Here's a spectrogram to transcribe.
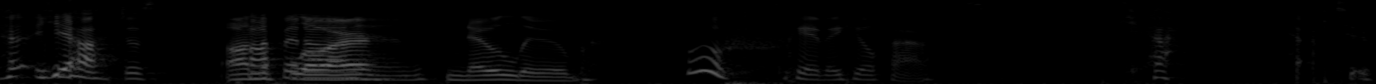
yeah, just On Pop the it on floor, in. no lube. oof. it's okay. They heal fast. Yeah. Have to.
